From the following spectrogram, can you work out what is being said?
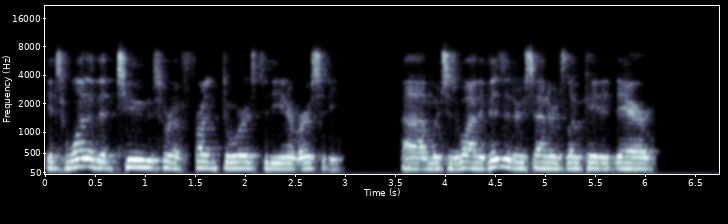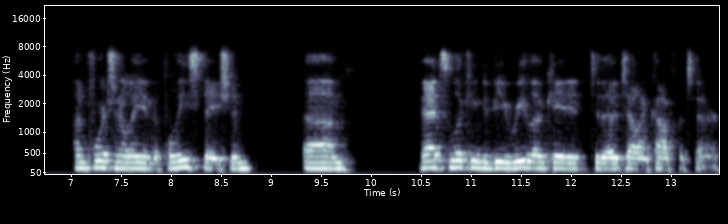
It's one of the two sort of front doors to the university, um, which is why the visitor center is located there. Unfortunately, in the police station, um, that's looking to be relocated to the hotel and conference center.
